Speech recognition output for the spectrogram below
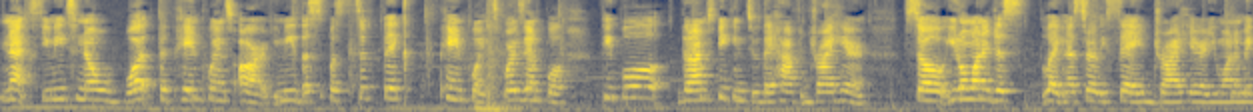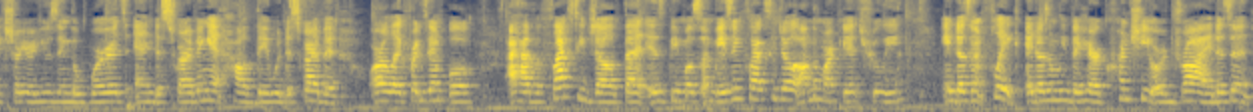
Next, you need to know what the pain points are. You need the specific pain points. For example, people that I'm speaking to, they have dry hair. So you don't want to just like necessarily say dry hair. You want to make sure you're using the words and describing it how they would describe it. Or like for example, I have a flaxseed gel that is the most amazing flaxseed gel on the market, truly. It doesn't flake. It doesn't leave the hair crunchy or dry. It doesn't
